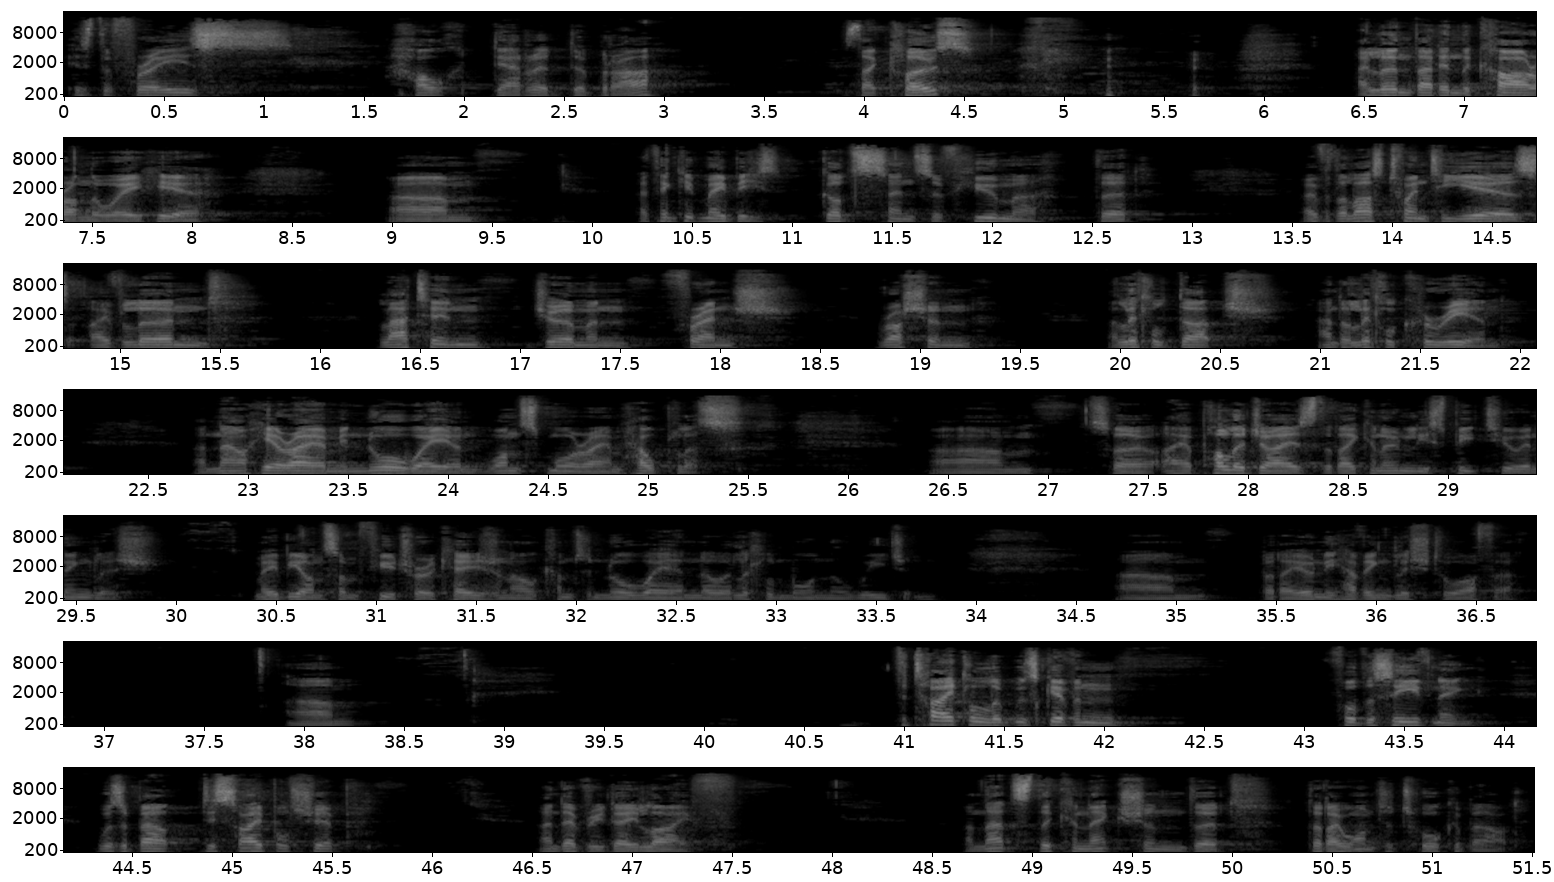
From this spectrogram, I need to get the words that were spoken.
is the phrase Hauch der de Bra. Is that close? I learned that in the car on the way here. Um, I think it may be God's sense of humor that over the last 20 years I've learned Latin, German, French, Russian, a little Dutch, and a little Korean. And now here I am in Norway, and once more I am helpless. Um, so I apologize that I can only speak to you in English. Maybe on some future occasion I'll come to Norway and know a little more Norwegian. Um, but I only have English to offer. Um, the title that was given for this evening was about discipleship and everyday life. And that's the connection that, that I want to talk about.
